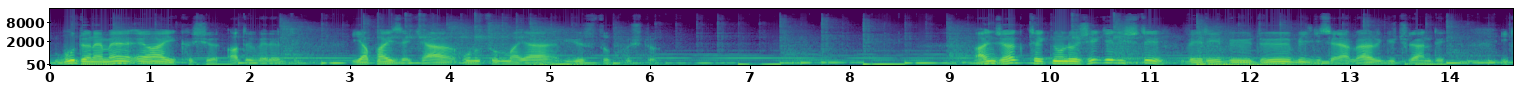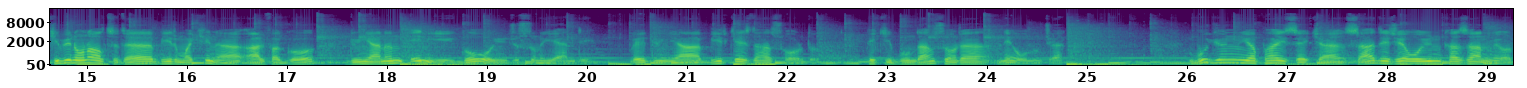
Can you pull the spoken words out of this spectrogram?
Bu döneme AI kışı adı verildi. Yapay zeka unutulmaya yüz tutmuştu. Ancak teknoloji gelişti, veri büyüdü, bilgisayarlar güçlendi. 2016'da bir makine AlphaGo dünyanın en iyi Go oyuncusunu yendi ve dünya bir kez daha sordu. Peki bundan sonra ne olacak? Bugün yapay zeka sadece oyun kazanmıyor,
